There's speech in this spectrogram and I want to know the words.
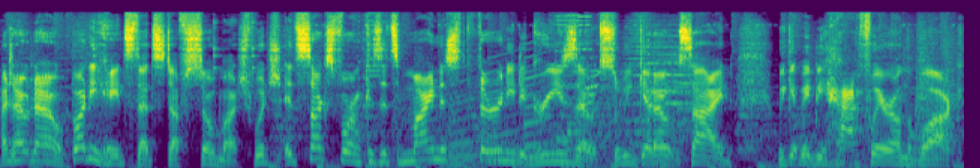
I don't know. Buddy hates that stuff so much, which it sucks for him because it's minus 30 degrees out. So we get outside, we get maybe halfway around the block,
